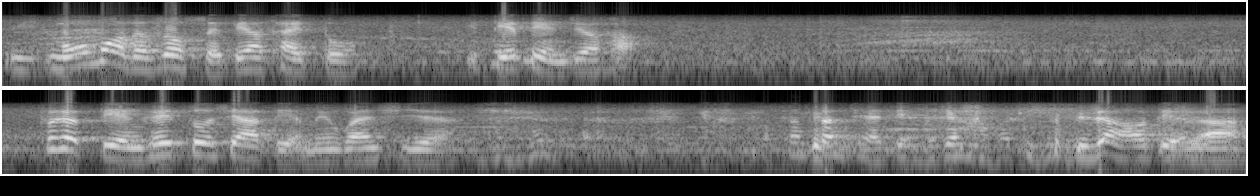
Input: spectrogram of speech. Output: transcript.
你磨墨的时候水不要太多，一点点就好。这个点可以做下点，没关系的。像站起来点比较好点。比较好点啊。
